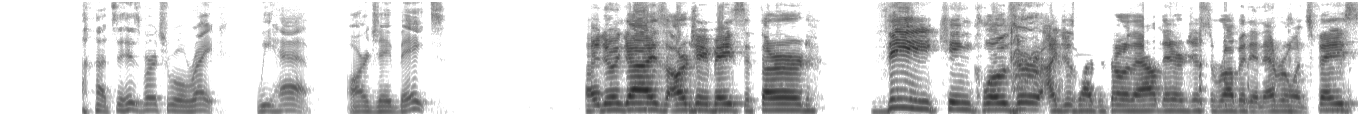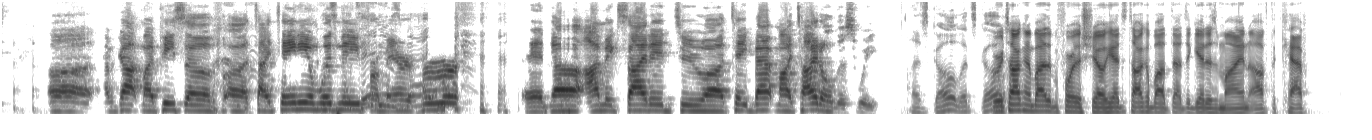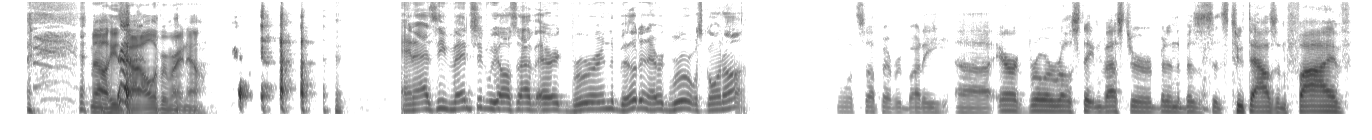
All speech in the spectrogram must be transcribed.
Uh, to his virtual right, we have RJ Bates. How you doing, guys? RJ Bates the third, the king closer. I just like to throw that out there just to rub it in everyone's face. Uh, I've got my piece of uh, titanium with me from Eric back. Brewer, and uh, I'm excited to uh, take back my title this week. Let's go. Let's go. We were talking about it before the show. He had to talk about that to get his mind off the cap smell he's got all over him right now. and as he mentioned, we also have Eric Brewer in the building. Eric Brewer, what's going on? What's up, everybody? Uh, Eric Brewer, real estate investor, been in the business since 2005.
